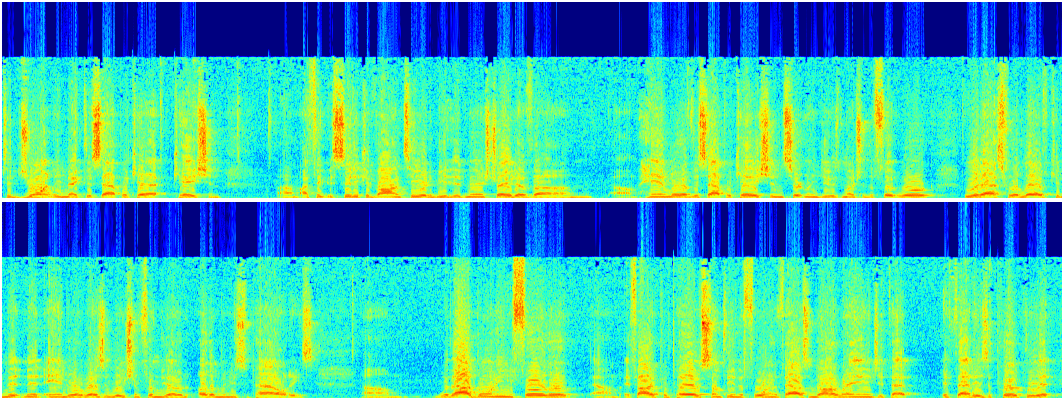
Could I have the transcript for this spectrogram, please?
to jointly make this application. Um, I think the city could volunteer to be the administrative um, um, handler of this application, and certainly do as much of the footwork. We would ask for a letter of commitment and/or a resolution from the other- other municipalities. Um, Without going any further, um, if I would propose something in the $400,000 range, if that, if that is appropriate,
